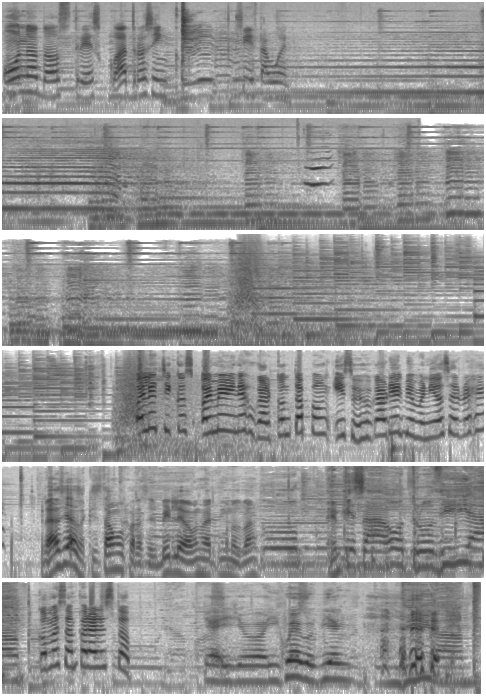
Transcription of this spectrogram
1, 2, 3, 4, 5. Sí, está bueno. Hola chicos, hoy me vine a jugar con Tapón y su hijo Gabriel, bienvenidos a RG. Gracias, aquí estamos para servirle, vamos a ver cómo nos va. Empieza otro día. ¿Cómo están para el stop? Ya, yo y juego bien.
